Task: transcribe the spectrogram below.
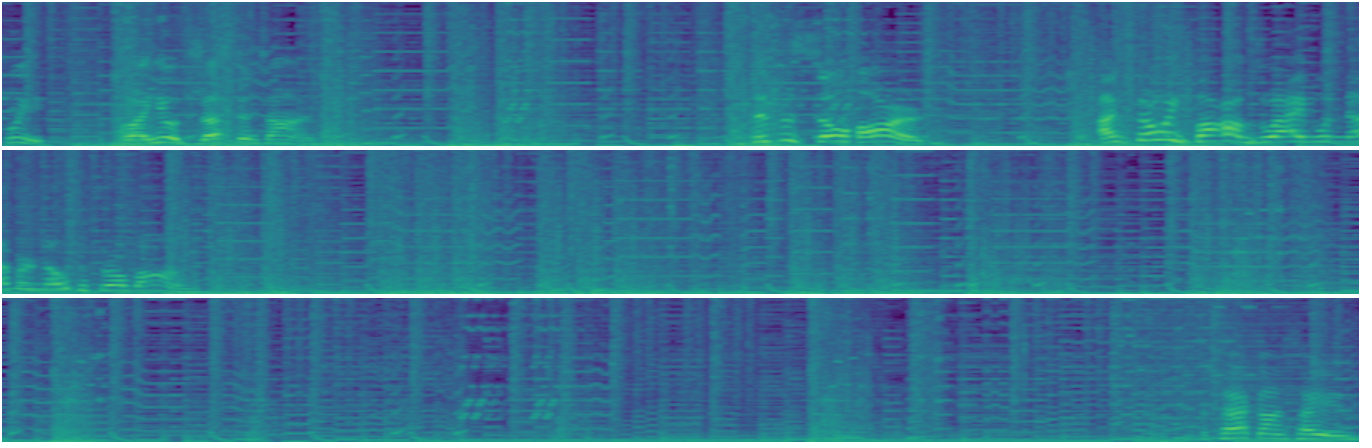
Sweet. Oh, I healed just in time. This is so hard. I'm throwing bombs where I would never know to throw bombs. Attack on Titan.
